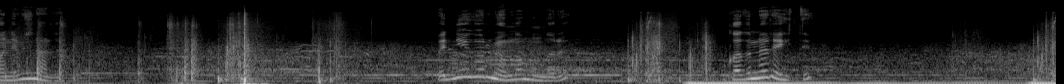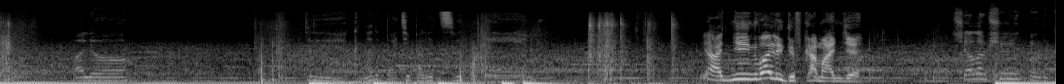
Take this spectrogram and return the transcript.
Bizim annemiz nerede? Ben niye görmüyorum lan bunları? Bu kadın nereye gitti? Alo. Так, надо пойти полить цветы. Одни инвалиды в команде. İnşallah bir şey unutmadık.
